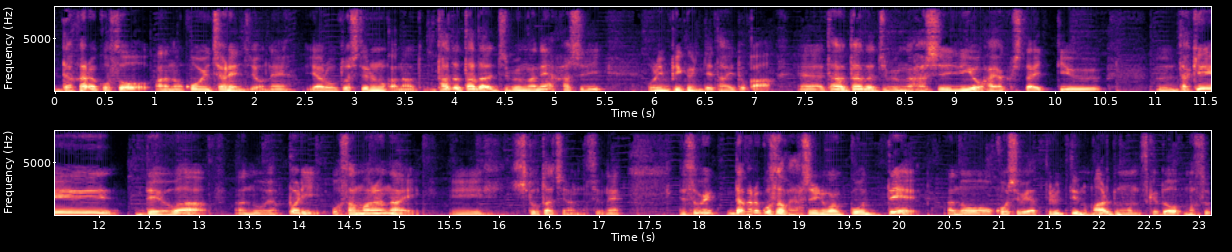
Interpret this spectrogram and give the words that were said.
だからこそあのこういうチャレンジをねやろうとしてるのかなとただただ自分がね走りオリンピックに出たいとか、えー、ただただ自分が走りを速くしたいっていうだけではあのやっぱり収まらない、えー、人たちなんですよね。でそれだからこそ走りの学校であの講師をやってるっていうのもあると思うんですけど、まあ、そ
